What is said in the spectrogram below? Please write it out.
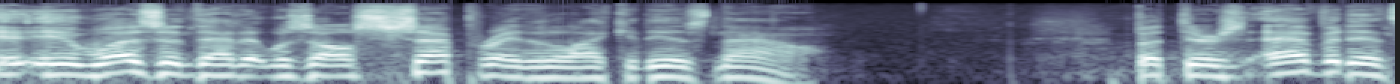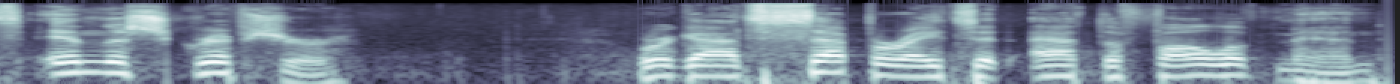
it, it wasn't that it was all separated like it is now. But there's evidence in the scripture where God separates it at the fall of men,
